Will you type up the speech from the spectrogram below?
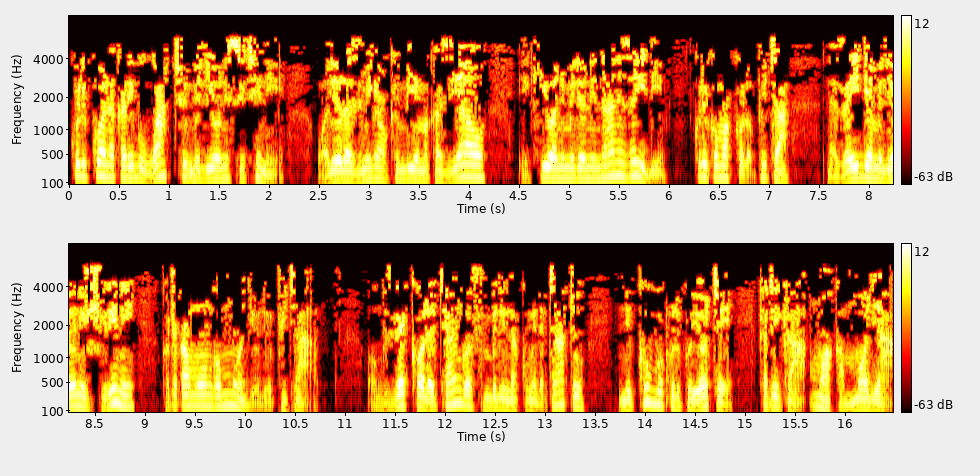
kulikuwa na karibu watu milioni sitini waliolazimika kukimbia makazi yao ikiwa ni milioni nane zaidi kuliko mwaka uliopita na zaidi ya milioni ishirini kutoka muongo mmoja uliopita. ongezeko la tangu elfu mbili na kumi na tatu ni kubwa kuliko yote katika mwaka mmoja.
